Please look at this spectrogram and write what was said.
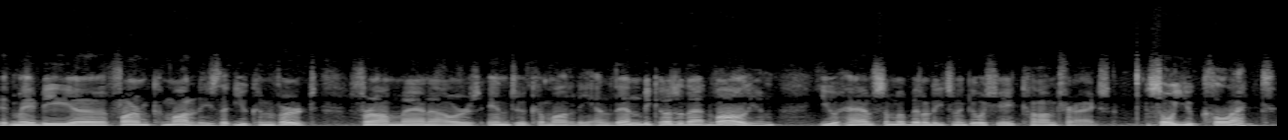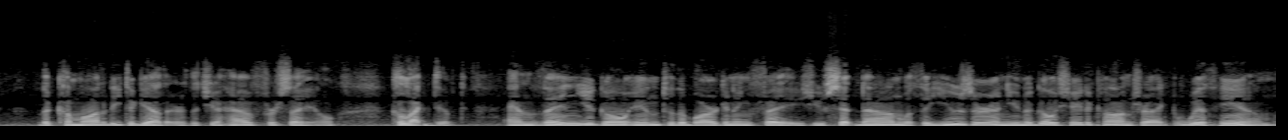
it may be uh, farm commodities that you convert from man hours into commodity. And then because of that volume, you have some ability to negotiate contracts. So you collect the commodity together that you have for sale, collective, and then you go into the bargaining phase. You sit down with the user and you negotiate a contract with him.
